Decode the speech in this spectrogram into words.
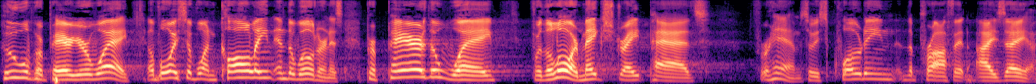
who will prepare your way. A voice of one calling in the wilderness, prepare the way for the Lord, make straight paths for him. So he's quoting the prophet Isaiah.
